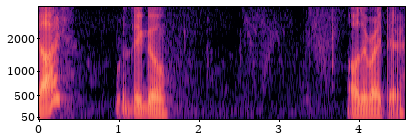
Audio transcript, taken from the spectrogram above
Did die? Where'd they go? Oh, they're right there.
